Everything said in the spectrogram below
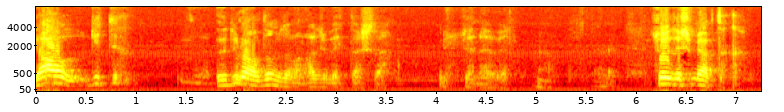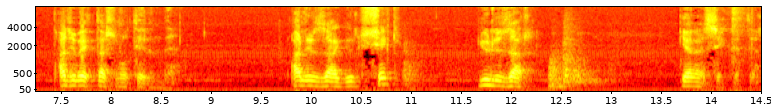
Ya gittik ödül aldığım zaman Hacı Bektaş'la üç sene evvel. Sözleşme yaptık. Hacı Bektaş'ın otelinde. Ali Rıza Gülçiçek, Gülizar genel sekreter.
